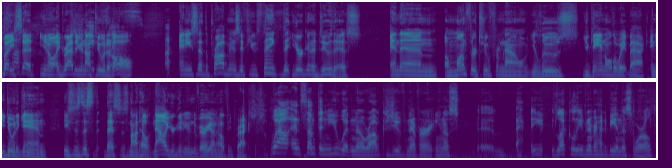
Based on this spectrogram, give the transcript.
but he said, you know, I'd rather you not do it at all. And he said the problem is if you think that you're gonna do this and then a month or two from now you lose you gain all the weight back and you do it again he says this this is not healthy now you're getting into very unhealthy practices Well, and something you wouldn't know, Rob, because you've never, you know, uh, you, luckily you've never had to be in this world.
